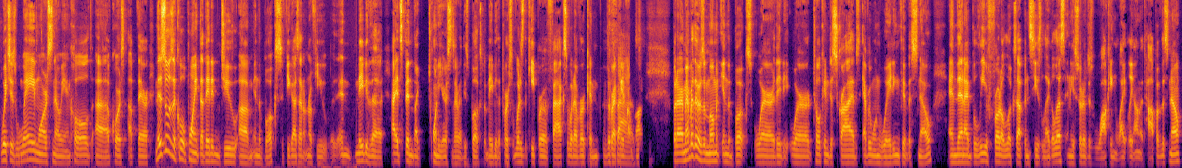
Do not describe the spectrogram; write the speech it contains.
which is way more snowy and cold, uh, of course, up there. And this was a cool point that they didn't do um, in the books. If you guys, I don't know if you, and maybe the, it's been like 20 years since I read these books, but maybe the person, what is the keeper of facts or whatever, can The correct me if I'm wrong. But I remember there was a moment in the books where they where Tolkien describes everyone wading through the snow, and then I believe Frodo looks up and sees Legolas, and he's sort of just walking lightly on the top of the snow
